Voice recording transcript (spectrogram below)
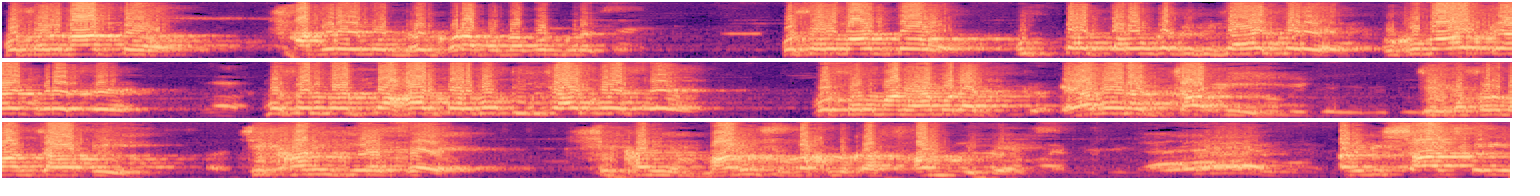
মুসলমান তো সাগরের মধ্যে ঘোরা পদাপন করেছে। মুসলমান তো উত্তর তরঙ্গকে বিজয় করে, হুকুমাত কায়েম করেছে। মুসলমান পাহাড় পর্বতকে বিজয় করেছে। মুসলমান এমন এক এমন এক জাতি যে মুসলমান জাতি যেখানে গিয়েছে সেখানে মানুষ মখলুকার শান্তি পেয়েছে। আমি বিশ্বাস করি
